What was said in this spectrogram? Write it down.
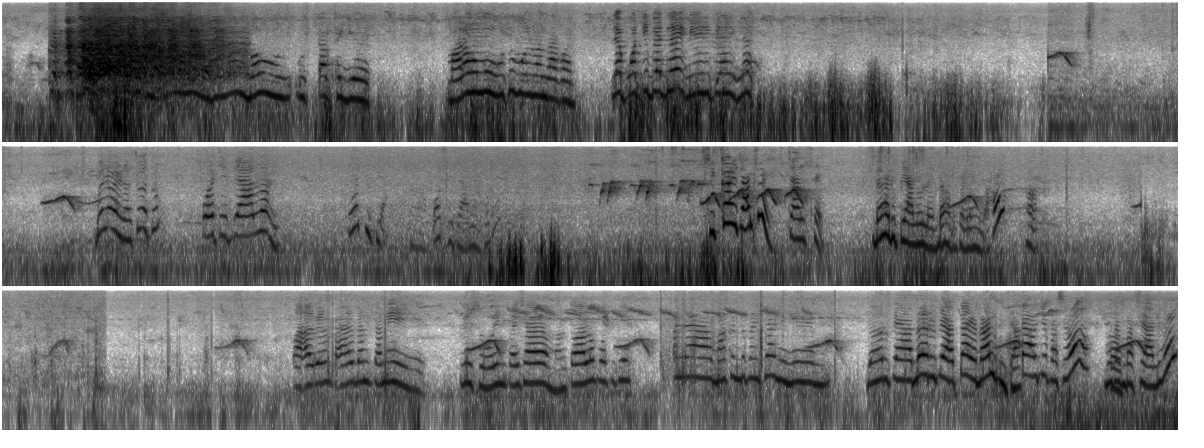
બહુ ઉસ્તાદ થઈ ગયો છે. મારો હું હું શું બોલવાનું રાખવાનું. લે પોચી બે જ નહીં બે રૂપિયા લે. બોલો બેટા શું હતું પહોંચી ત્યાં આલો ને. પહોંચી હા પહોંચી ત્યાં આલો સિક્કા ચાલશે? ચાલશે. દસ રૂપિયા આલો લે દસ રૂપિયા લઈ હો હા પાયલબેન પાયલબેન તમે પ્લીઝ હોઈને પૈસા આલો મને તો આલો પછી કે અને આ માકન તો પૈસા નહીં ને દસ રૂપિયા દસ રૂપિયા હતા એ નાલ દીધા આવજે પાસે હો હું તને પાસે આવી હો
